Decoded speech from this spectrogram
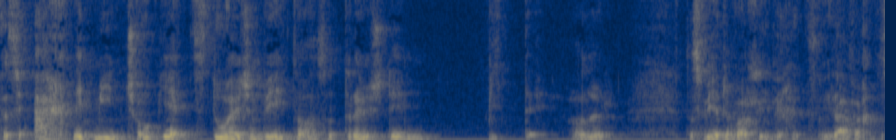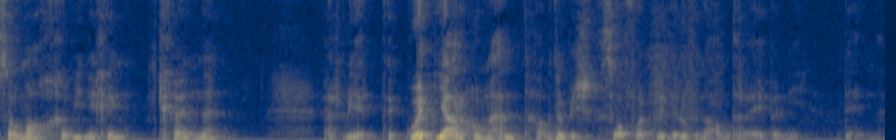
das ist echt nicht mein Job jetzt. Du hast ein Veto, also tröst ihn bitte, oder? Das wird er wahrscheinlich jetzt nicht einfach so machen, wie ich ihn kenne. Er wird ein gutes Argument haben, du bist sofort wieder auf einer anderen Ebene. Dann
